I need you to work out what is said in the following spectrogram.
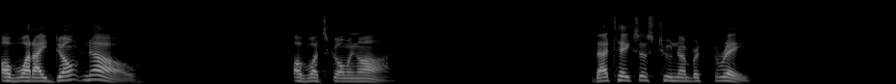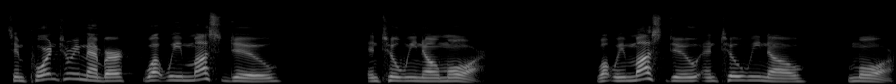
of what I don't know of what's going on? That takes us to number three. It's important to remember what we must do until we know more. What we must do until we know more.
